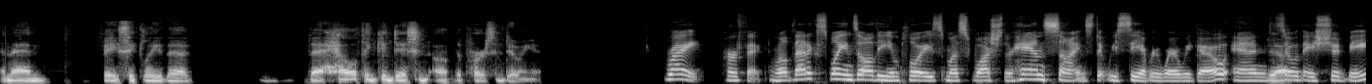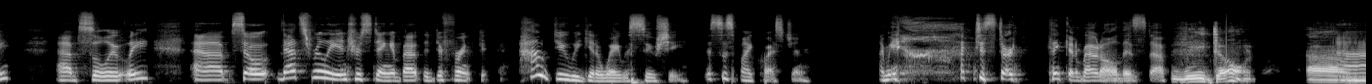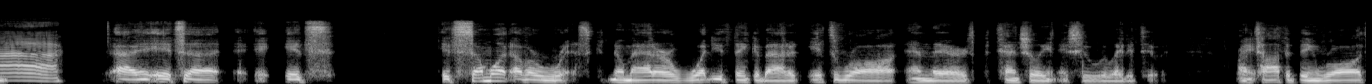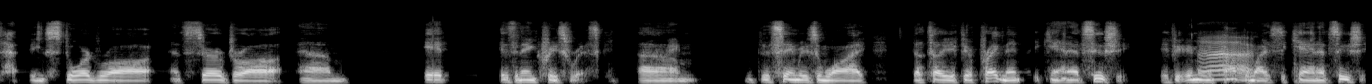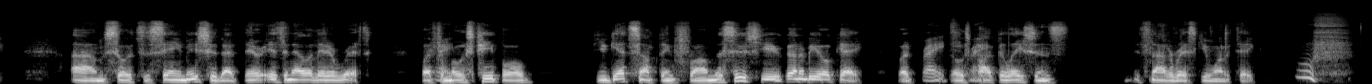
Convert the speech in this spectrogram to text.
and then basically the the health and condition of the person doing it. Right. Perfect. Well, that explains all the employees must wash their hands signs that we see everywhere we go, and yeah. so they should be. Absolutely. Uh, so that's really interesting about the different. How do we get away with sushi? This is my question. I mean, I just start thinking about all this stuff. We don't. Um, ah. Uh, it's a uh, it's it's somewhat of a risk no matter what you think about it it's raw and there's potentially an issue related to it right. on top of being raw being stored raw and served raw um, it is an increased risk um, right. the same reason why they'll tell you if you're pregnant you can't have sushi if you're immunocompromised, ah. you can't have sushi. Um, so it's the same issue that there is an elevated risk. But for right. most people, if you get something from the sushi, you're going to be okay. But right, those right. populations, it's not a risk you want to take. Oof.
